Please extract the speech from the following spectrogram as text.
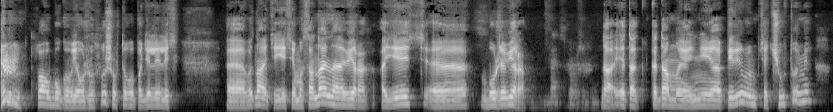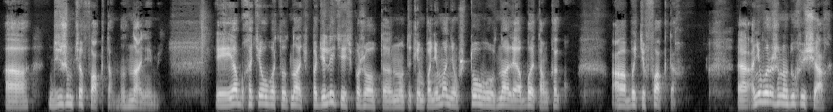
Слава Богу, я уже услышал, что вы поделились. Э, Вы знаете, есть эмоциональная вера, а есть э, Божья вера. Да, это когда мы не оперируемся чувствами, а движемся фактом, знаниями. И я бы хотел у вас узнать, поделитесь, пожалуйста, ну, таким пониманием, что вы узнали об этом, как об этих фактах. Э, Они выражены в двух вещах.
